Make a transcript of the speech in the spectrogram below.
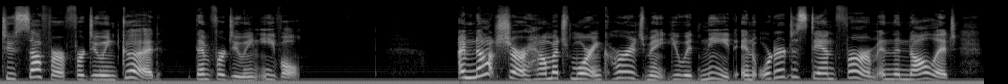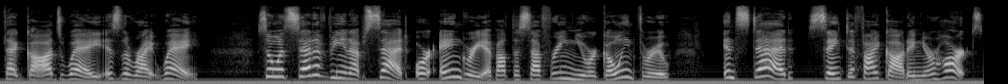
to suffer for doing good than for doing evil. I'm not sure how much more encouragement you would need in order to stand firm in the knowledge that God's way is the right way. So instead of being upset or angry about the suffering you are going through, instead sanctify God in your hearts.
